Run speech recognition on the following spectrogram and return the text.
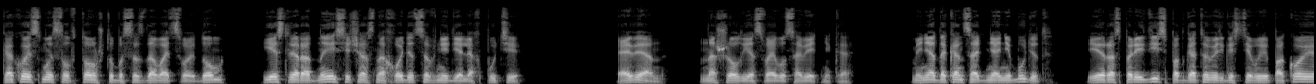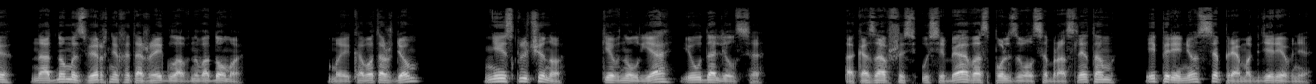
Какой смысл в том, чтобы создавать свой дом, если родные сейчас находятся в неделях пути? Эвиан, нашел я своего советника. Меня до конца дня не будет, и распорядись подготовить гостевые покои на одном из верхних этажей главного дома. Мы кого-то ждем? Не исключено, кивнул я и удалился. Оказавшись у себя, воспользовался браслетом и перенесся прямо к деревне.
